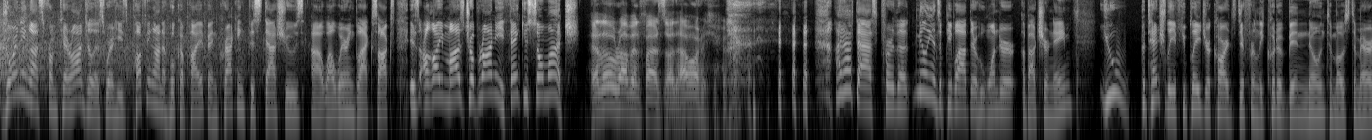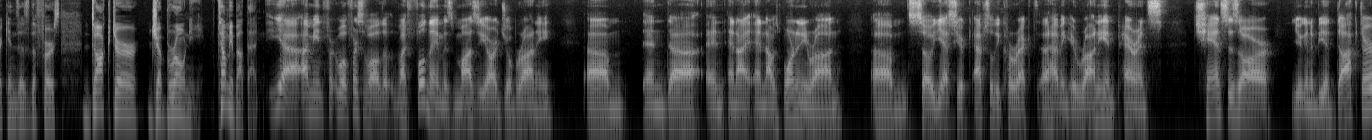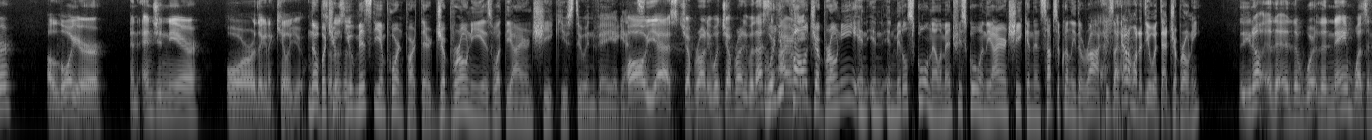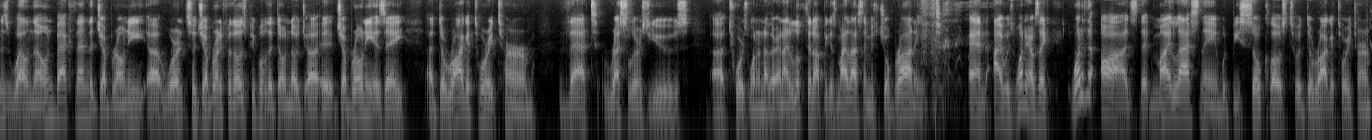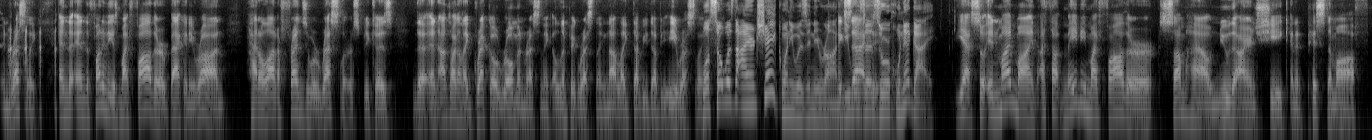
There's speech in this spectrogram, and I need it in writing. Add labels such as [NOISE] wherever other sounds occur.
Joining us from Tehrangeles, where he's puffing on a hookah pipe and cracking pistachios uh, while wearing black socks, is Aghay Maz Jobrani. Thank you so much. Hello, Roben Farzad. How are you? [LAUGHS] I have to ask for the millions of people out there who wonder about your name. You potentially, if you played your cards differently, could have been known to most Americans as the first Dr. Jabroni. Tell me about that. yeah, I mean, for, well, first of all, the, my full name is Maziar Jobrani, um, and uh, and and I and I was born in Iran. Um, so yes, you're absolutely correct. Uh, having Iranian parents, chances are you're going to be a doctor, a lawyer, an engineer, or they're going to kill you. No, but So you, you the- missed the important part there. Jabroni is what the Iron Sheik used to inveigh against. Oh yes, Jabroni. Well, Jabroni. Well, that's Were you irony. called Jabroni in, in, in middle school and elementary school when the Iron Sheik and then subsequently the Rock? He's like, I don't want to deal with that Jabroni. [LAUGHS] You know, the the the name wasn't as well known back then. The jabroni uh, word. So jabroni, for those people that don't know, uh, jabroni is a, a derogatory term that wrestlers use uh, towards one another. And I looked it up because my last name is Jobrani, [LAUGHS] and I was wondering. I was like, what are the odds that my last name would be so close to a derogatory term in wrestling? [LAUGHS] and the and the funny thing is, my father back in Iran had a lot of friends who were wrestlers because the and I'm talking like Greco-Roman wrestling, like Olympic wrestling, not like WWE wrestling. Well, so was the Iron Sheik when he was in Iran. Exactly. He was a Zurkhune guy. Yeah, so in my mind, I thought maybe my father somehow knew the Iron Sheik and it pissed him off,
